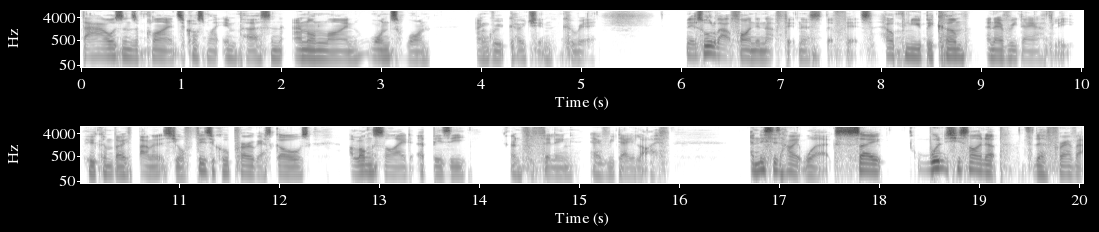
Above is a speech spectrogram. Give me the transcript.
thousands of clients across my in person and online one to one and group coaching career. And it's all about finding that fitness that fits, helping you become an everyday athlete who can both balance your physical progress goals alongside a busy and fulfilling everyday life. And this is how it works. So, once you sign up to the Forever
